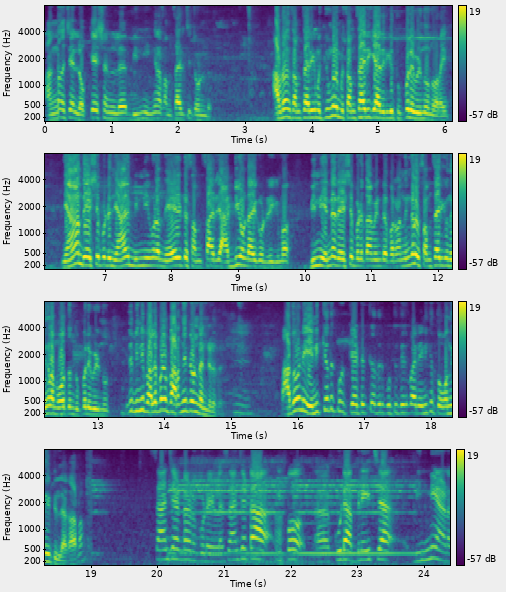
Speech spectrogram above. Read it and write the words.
അങ്ങനെ വെച്ചാൽ ലൊക്കേഷനിൽ ബിന്നി ഇങ്ങനെ സംസാരിച്ചിട്ടുണ്ട്. അവിടെ നിന്ന് സംസാരിക്കുമ്പോൾ നിങ്ങൾ സംസാരിക്കാതിരിക്കും തുപ്പൽ വീഴുന്നു എന്ന് പറയും. ഞാൻ ദേഷ്യപ്പെട്ട് ഞാനും ബിന്നിയും കൂടെ നേരിട്ട് സംസാരിച്ച് അടി ഉണ്ടായിക്കൊണ്ടിരിക്കുമ്പോൾ ബിന്നി എന്നെ ദേഷ്യപ്പെടുത്താൻ വേണ്ടി പറഞ്ഞാൽ നിങ്ങൾ സംസാരിക്കും നിങ്ങളെ മുഖത്തും തുപ്പൽ വീഴുന്നു. ഇത് ബിന്നി പലപ്പോഴും പറഞ്ഞിട്ടുണ്ട് എന്റെ അടുത്ത്. അതുകൊണ്ട് എനിക്കത് കേട്ടിട്ട് അതൊരു കുത്തിത്തിരിപ്പായിട്ട് എനിക്ക് തോന്നിയിട്ടില്ല. കാരണം സാൻചേട്ടനാണ് കൂടെ ഉള്ളത് സാൻചേട്ടാ ഇപ്പോ കൂടെ അഭിനയിച്ച ബിന്നിയാണ്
